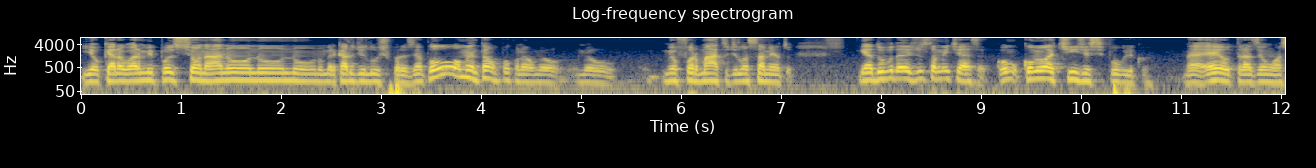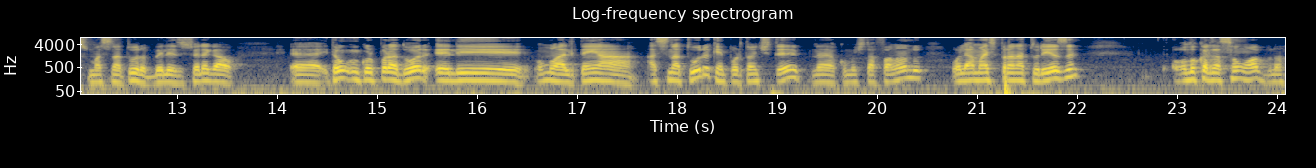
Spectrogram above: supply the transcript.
e eu quero agora me posicionar no, no, no, no mercado de luxo, por exemplo, ou aumentar um pouco né, o, meu, o meu, meu formato de lançamento. E a dúvida é justamente essa: como, como eu atingo esse público? Né? É eu trazer uma, uma assinatura? Beleza, isso é legal. É, então, o incorporador, ele. Vamos lá, ele tem a assinatura, que é importante ter, né? Como a gente está falando, olhar mais para a natureza. Localização, óbvio, né?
